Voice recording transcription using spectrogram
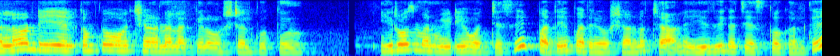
హలో అండి welcome to our channel Akhil hostel cooking. ఈరోజు మన వీడియో వచ్చేసి పదే పది నిమిషాల్లో చాలా ఈజీగా చేసుకోగలిగే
